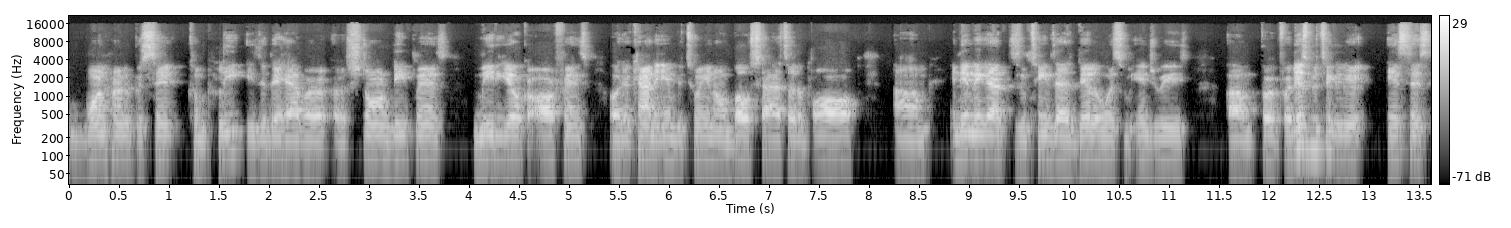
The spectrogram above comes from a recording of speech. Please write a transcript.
100% complete, either they have a, a strong defense, mediocre offense, or they're kind of in between on both sides of the ball. Um, and then they got some teams that are dealing with some injuries. Um, for, for this particular instance,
